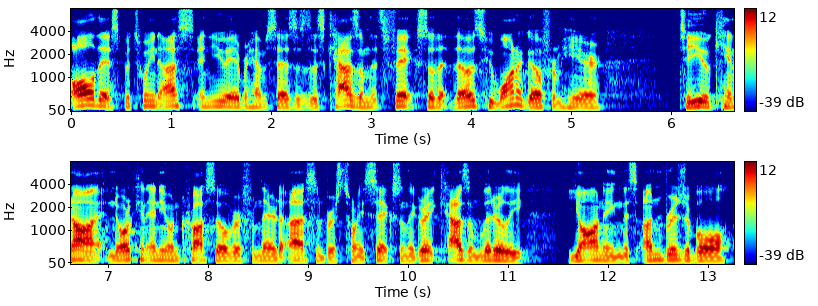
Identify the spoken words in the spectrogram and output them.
all this, between us and you, Abraham says, is this chasm that's fixed so that those who want to go from here to you cannot, nor can anyone cross over from there to us in verse 26. And the great chasm literally yawning, this unbridgeable,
